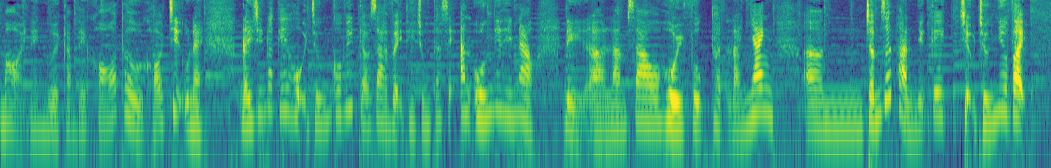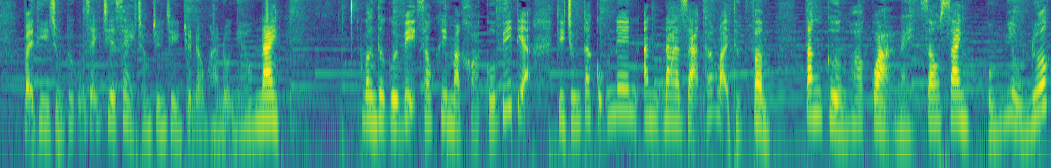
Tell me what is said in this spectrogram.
mỏi này người cảm thấy khó thở khó chịu này. Đấy chính là cái hội chứng covid kéo dài. Vậy thì chúng ta sẽ ăn uống như thế nào để à, làm sao hồi phục thật là nhanh à, chấm dứt hẳn những cái triệu chứng như vậy? Vậy thì chúng tôi cũng sẽ chia sẻ trong chương trình chuyển động Hà Nội ngày hôm nay. Vâng thưa quý vị, sau khi mà khỏi Covid ạ thì chúng ta cũng nên ăn đa dạng các loại thực phẩm, tăng cường hoa quả này, rau xanh, uống nhiều nước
